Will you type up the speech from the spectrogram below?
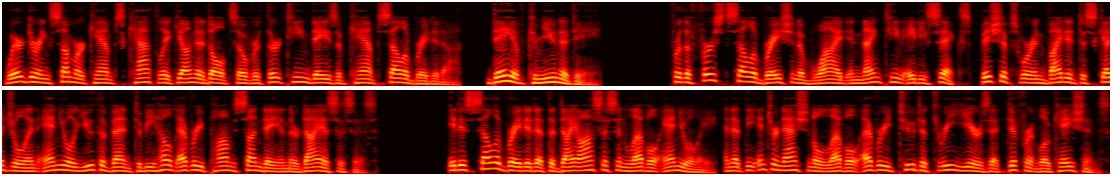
where during summer camps Catholic young adults over 13 days of camp celebrated a «day of community» For the first celebration of WIDE in 1986, bishops were invited to schedule an annual youth event to be held every Palm Sunday in their dioceses. It is celebrated at the diocesan level annually, and at the international level every two to three years at different locations.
